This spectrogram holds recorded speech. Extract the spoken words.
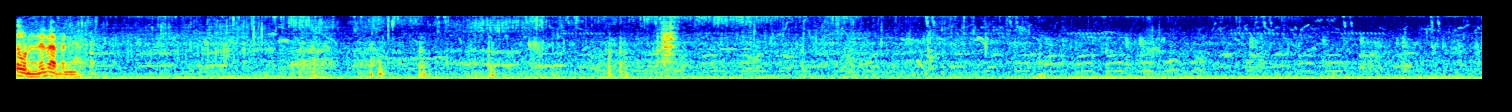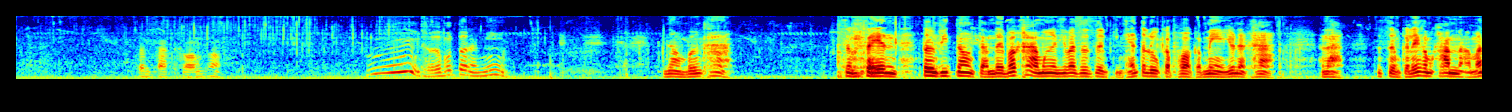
ต้นเลยล่ะเป็นนี้ต้นฟักทองก็อืมเถอะบน ต้นอันนี้น้องเบิ้งค่ะสมเป็นต้นพี่น้องจำได้ปะค่ะมือที่ว่าเสริมกินแคนตาลูปกับพ่อกับแม่อยู่น่ะค่ะนั่นล่ะเสริมกันเลยคำๆน่ะเอามา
